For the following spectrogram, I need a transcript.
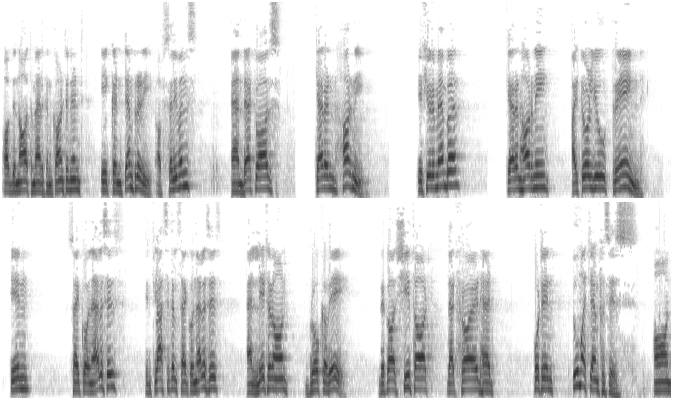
of the North American continent, a contemporary of Sullivan's, and that was Karen Horney. If you remember, Karen Horney, I told you, trained in psychoanalysis, in classical psychoanalysis, and later on broke away because she thought that Freud had put in too much emphasis on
